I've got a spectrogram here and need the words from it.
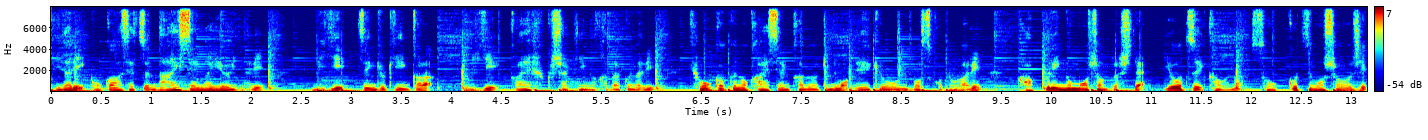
左股関節内旋が優位になり、右前鋸筋から右外腹斜筋が硬くなり、胸郭の回線可動域にも影響を及ぼすことがあり、カップリングモーションとして腰椎下部の側骨も生じ、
